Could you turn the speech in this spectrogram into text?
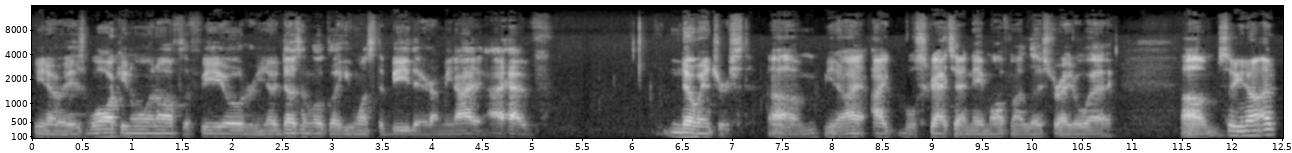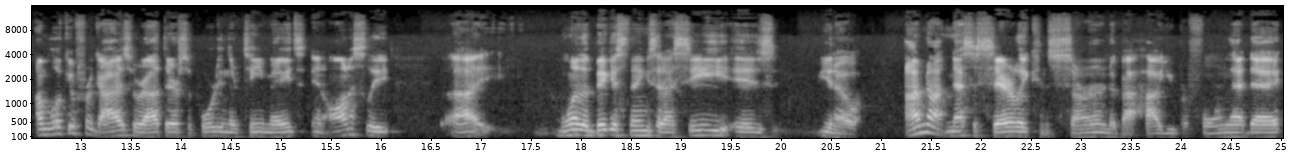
you know, is walking on and off the field or, you know, doesn't look like he wants to be there, I mean, I, I have no interest. Um, you know, I, I will scratch that name off my list right away. Um, so, you know, I'm, I'm, looking for guys who are out there supporting their teammates. And honestly, uh, one of the biggest things that I see is, you know, I'm not necessarily concerned about how you perform that day.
